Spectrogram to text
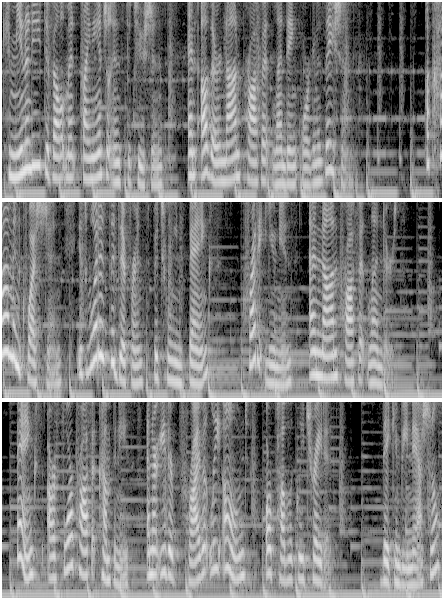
community development financial institutions, and other nonprofit lending organizations. A common question is what is the difference between banks, credit unions, and nonprofit lenders? Banks are for profit companies and are either privately owned or publicly traded. They can be national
